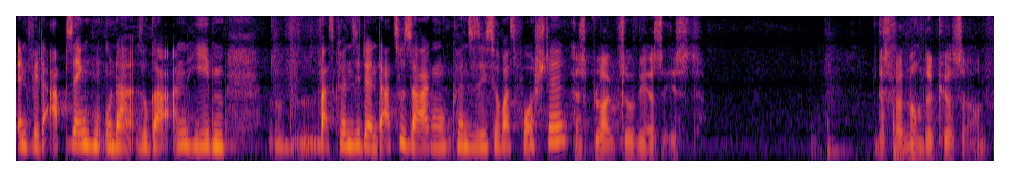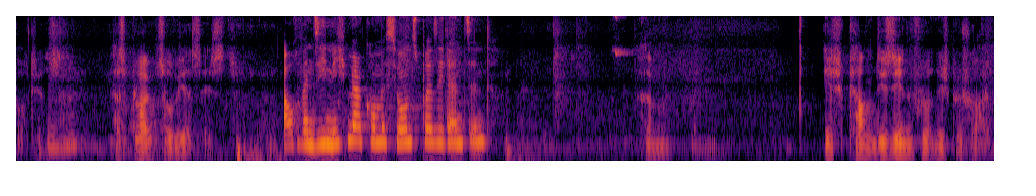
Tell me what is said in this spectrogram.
Entweder absenken oder sogar anheben. Was können Sie denn dazu sagen? Können Sie sich sowas vorstellen? Es bleibt so, wie es ist. Das war noch eine kürzere Antwort jetzt. Es bleibt so, wie es ist. Auch wenn Sie nicht mehr Kommissionspräsident sind? Ich kann die Sinnflut nicht beschreiben.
